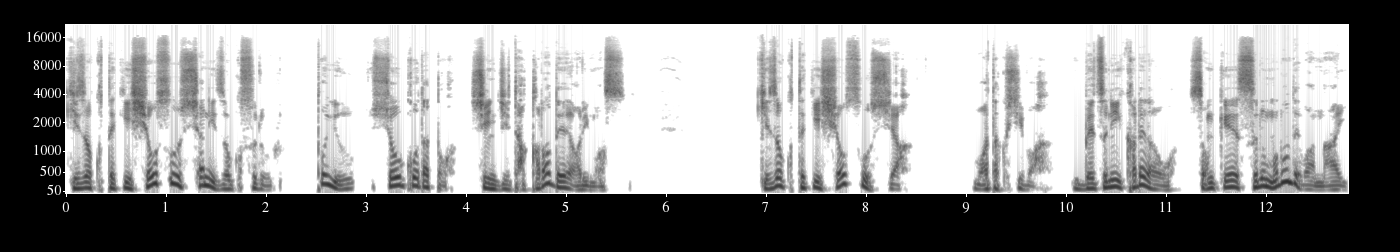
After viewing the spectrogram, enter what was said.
貴族的少数者に属するという証拠だと信じたからであります。貴族的少数者、私は別に彼らを尊敬するものではない。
